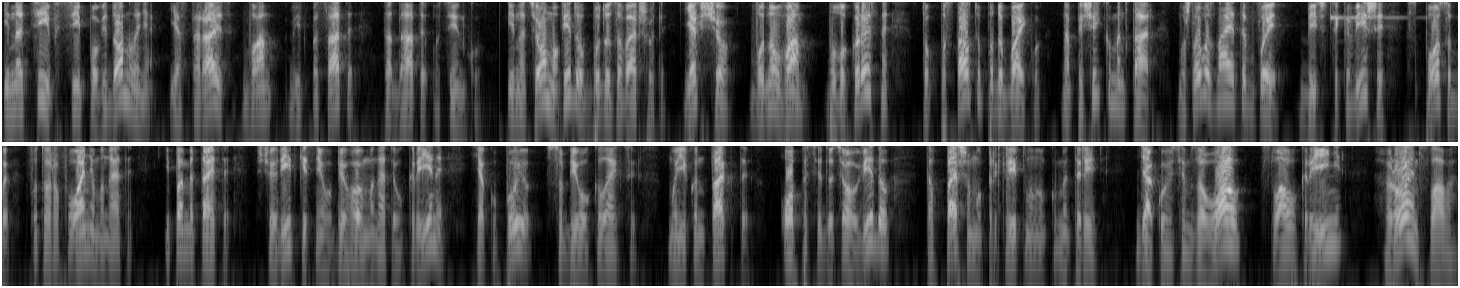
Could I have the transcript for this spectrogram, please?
І на ці всі повідомлення я стараюсь вам відписати та дати оцінку. І на цьому відео буду завершувати. Якщо воно вам було корисне, то поставте подобайку, напишіть коментар, можливо, знаєте ви більш цікавіші способи фотографування монети. І пам'ятайте, що рідкісні обігові монети України я купую собі у колекцію. Мої контакти в описі до цього відео та в першому прикріпленому коментарі. Дякую всім за увагу! Слава Україні! Героям слава!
